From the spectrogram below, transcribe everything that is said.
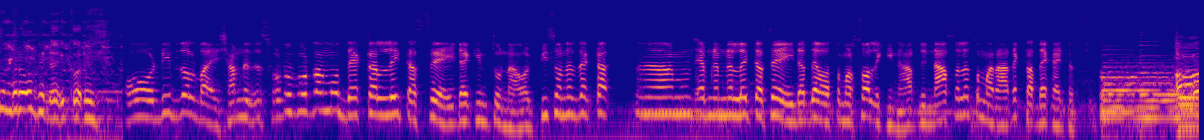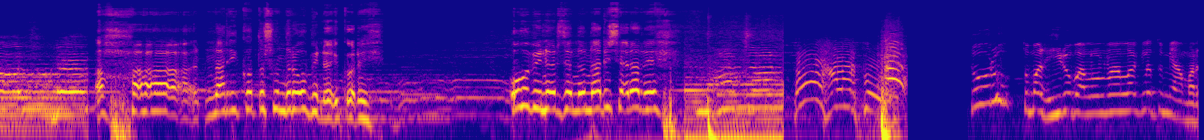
সুন্দর অভিনয় করে। ও ডিপজল ভাই সামনে যে ছোট ফোটার মধ্যে একটা লইতাছে এটা কিন্তু না। ওই পিছনে যে একটা এমনি এমনি লইতাছে এটা দেওয়া তোমার চলে কিনা। যদি না চলে তোমার আরেকটা দেখাইতাছি। নারী কত সুন্দর অভিনয় করে। অভিনয়ের জন্য নারী সেরা রে। তোরু, তোমার হিরো ভালো না লাগলে তুমি আমার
